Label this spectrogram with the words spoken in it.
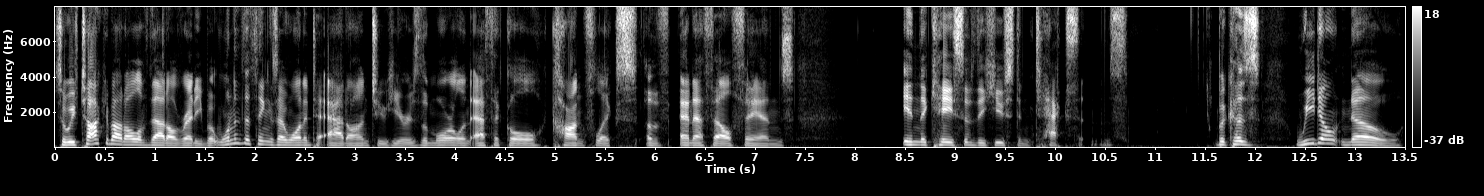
So we've talked about all of that already, but one of the things I wanted to add on to here is the moral and ethical conflicts of NFL fans in the case of the Houston Texans. Because we don't know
